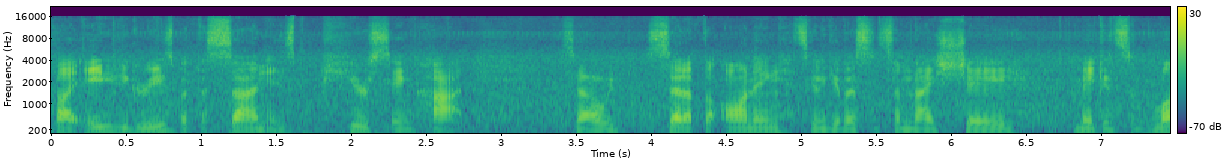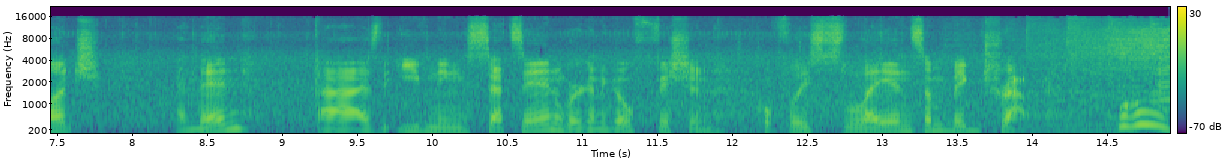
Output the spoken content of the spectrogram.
probably 80 degrees, but the sun is piercing hot. So we set up the awning. It's gonna give us some nice shade, making some lunch, and then uh, as the evening sets in, we're gonna go fishing. Hopefully slaying some big trout. Woohoo!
